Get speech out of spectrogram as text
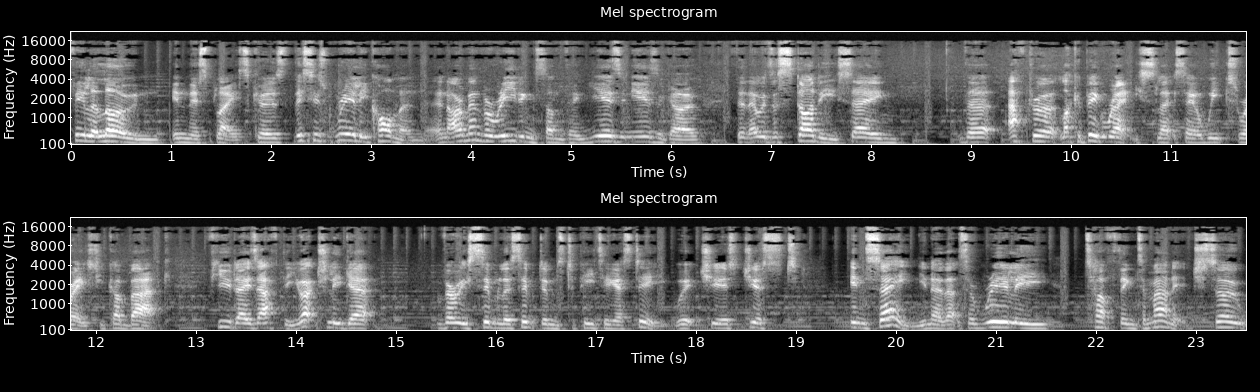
feel alone in this place because this is really common. And I remember reading something years and years ago that there was a study saying that after a, like a big race, let's say a week's race, you come back a few days after, you actually get very similar symptoms to PTSD, which is just insane. You know, that's a really tough thing to manage. So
